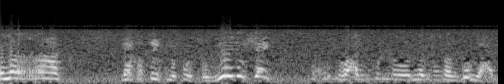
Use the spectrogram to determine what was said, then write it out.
ومرات لا تطيق نفوسهم يريدوا شيء يخرجوا يقول له النبي صلى الله عليه وسلم يا علي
